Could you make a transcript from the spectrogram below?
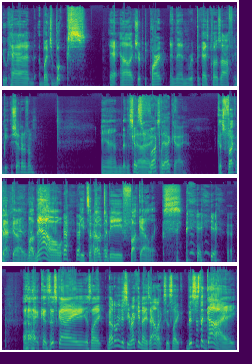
who had a bunch of books that Alex ripped apart and then ripped the guy's clothes off and beat the shit out of him. And this guy, fuck that guy. Because fuck that guy. Well, now it's about to be fuck Alex. yeah. Uh, because this guy is like, not only does he recognize Alex, it's like this is the guy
